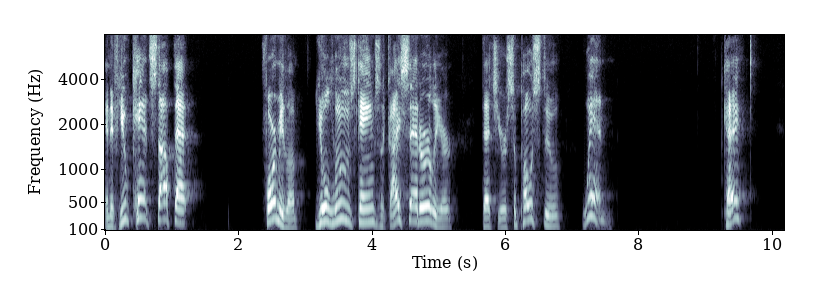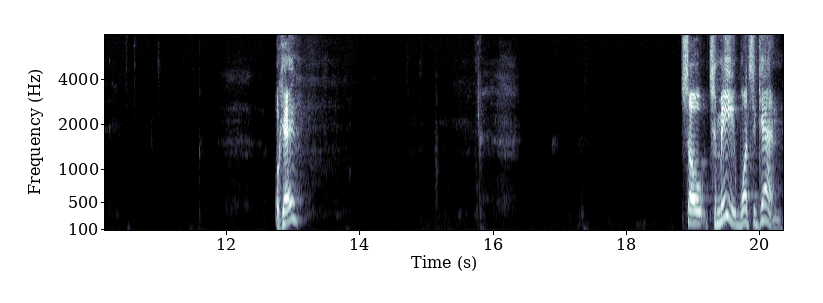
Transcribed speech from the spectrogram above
And if you can't stop that formula, you'll lose games, like I said earlier, that you're supposed to win. Okay? Okay? So to me, once again,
